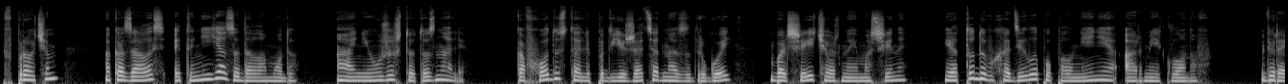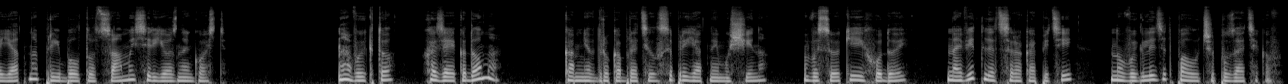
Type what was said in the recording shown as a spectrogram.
Впрочем, оказалось, это не я задала моду, а они уже что-то знали. Ко входу стали подъезжать одна за другой большие черные машины, и оттуда выходило пополнение армии клонов. Вероятно, прибыл тот самый серьезный гость. «А вы кто? Хозяйка дома?» Ко мне вдруг обратился приятный мужчина, Высокий и худой, на вид лет 45, но выглядит получше пузатиков.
